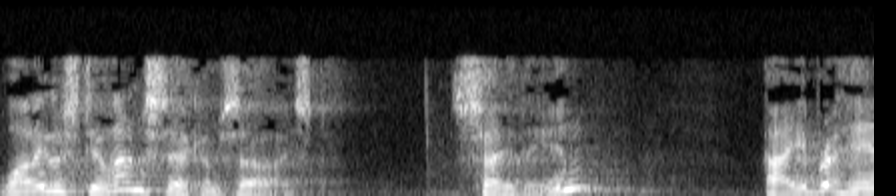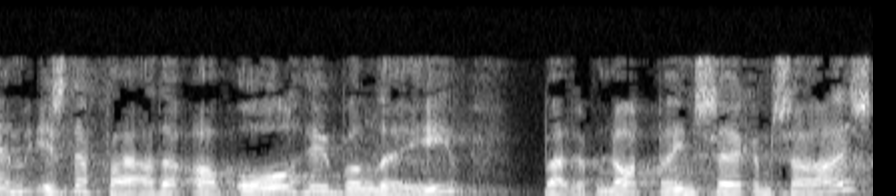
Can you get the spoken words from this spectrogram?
while he was still uncircumcised. So then, Abraham is the father of all who believe but have not been circumcised,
